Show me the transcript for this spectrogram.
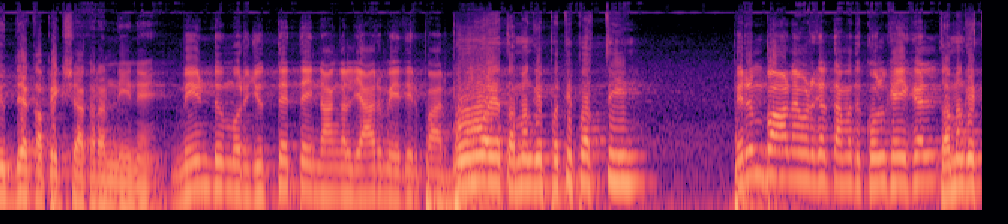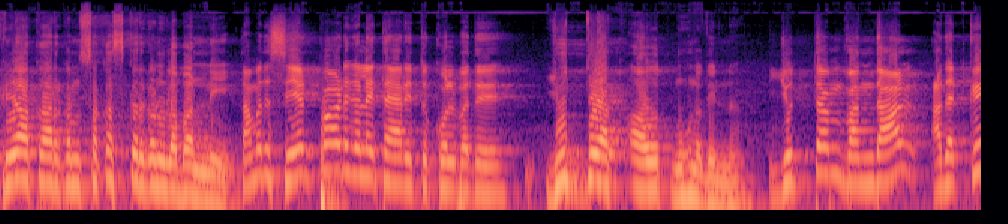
යුද්ධයක් අපේක්ෂා කරන්නේ නෑ. மீண்டும் ஒரு யுத்தத்தை நாங்கள் யாரும் எதிர்பார்ப்போம் බොහෝ අය තමන්ගේ ප්‍රතිපත්තීන් பெரும்பாலானவர்கள் தமது கொள்கைகள் තමගේ ක්‍රියාකාරකම් සකස් කරගනු ලබන්නේ. தமது செயற்பாடுகளை தயாரித்துக் கொள்வது යුද්ධයක් අවුත් මුහුණ දෙන්න. யுத்தம் வந்தால் அதற்கு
